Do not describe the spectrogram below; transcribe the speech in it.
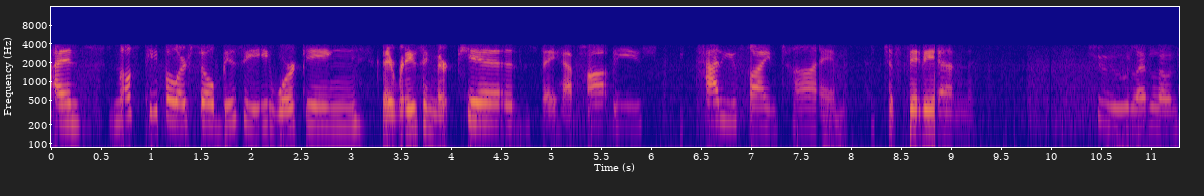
And most people are so busy working, they're raising their kids, they have hobbies. How do you find time to fit in two, let alone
